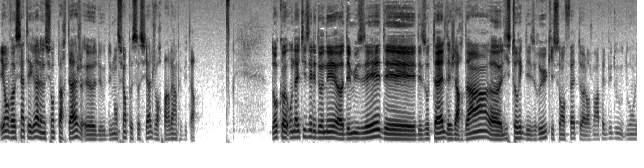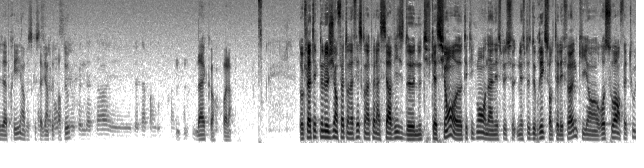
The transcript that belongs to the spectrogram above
Et on va aussi intégrer la notion de partage, euh, de dimension un peu sociale. Je vais en reparler un peu plus tard. Donc, euh, on a utilisé les données euh, des musées, des, des hôtels, des jardins, euh, l'historique des rues, qui sont en fait. Alors, je me rappelle plus d'où d'où on les a pris, hein, parce que ça vient un peu de partout. D'accord, voilà. Donc la technologie, en fait, on a fait ce qu'on appelle un service de notification. Euh, techniquement, on a une espèce, de brique sur le téléphone qui en reçoit en fait toutes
